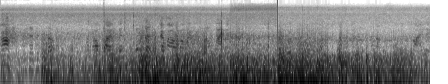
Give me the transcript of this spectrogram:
เนาะจะจะจะเอาไปมันมันจะจะมาเอาเราไปเอาไปมันไปเลย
